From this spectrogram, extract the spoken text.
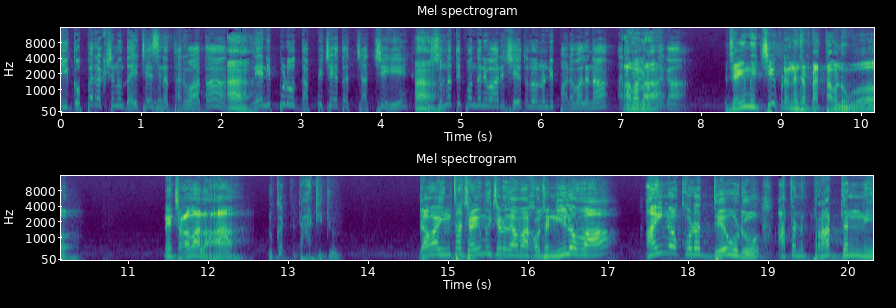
ఈ గొప్ప రక్షణ దయచేసిన తర్వాత ఆ. నేనిప్పుడు దప్పి చేత చచ్చి. సున్నతి పొందని వారి చేతిలో నుండి పడవలనా అవలా? జయం ఇచ్చి ఇప్పుడు నన్ను చంపేస్తావా నువ్వు నేను చావాలా లుక్ అట్ దట్ యాటిట్యూడ్ దేవా ఇంత జయం ఇచ్చాడు దేవా కొంచెం నీలవ్వా అయినా కూడా దేవుడు అతని ప్రార్థనని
